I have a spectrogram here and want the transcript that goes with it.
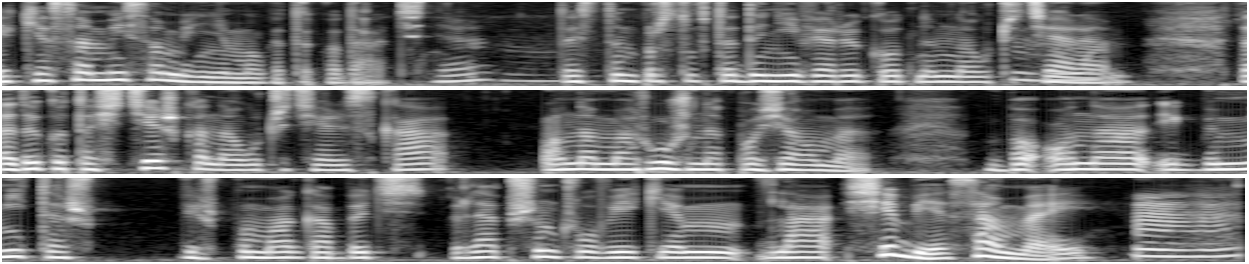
jak ja samej sobie nie mogę tego dać, nie? To jestem po prostu wtedy niewiarygodnym nauczycielem. Mhm. Dlatego ta ścieżka nauczycielska, ona ma różne poziomy, bo ona jakby mi też wiesz, pomaga być lepszym człowiekiem dla siebie samej, mhm.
